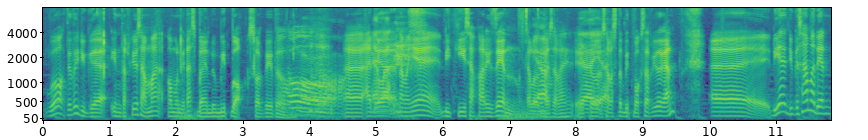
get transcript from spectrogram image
Gue waktu itu juga interview sama komunitas Bandung Beatbox waktu itu. oh Eh, ada namanya Diki Safari Zen kalau Ya. nggak salah itu Ya, ya. salah satu beatboxer juga kan. Eh, dia juga sama dan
